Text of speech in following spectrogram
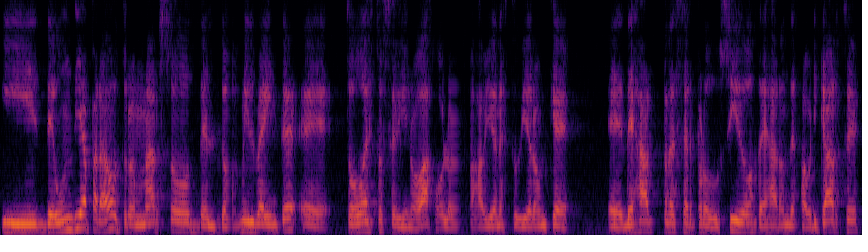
y de un día para otro, en marzo del 2020, eh, todo esto se vino abajo. Los, aviones tuvieron que eh, dejar de ser producidos, dejaron de fabricarse,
